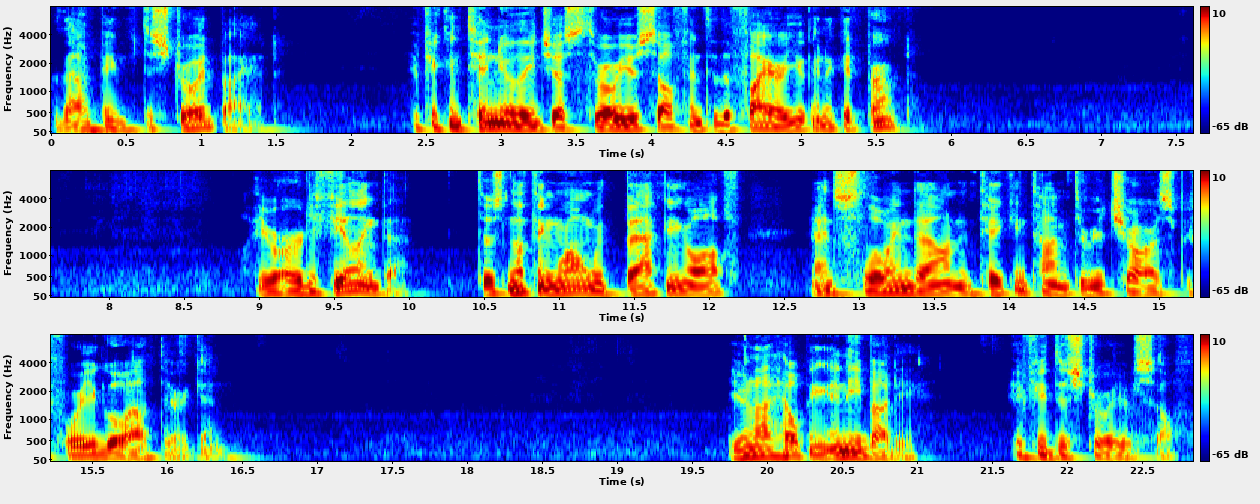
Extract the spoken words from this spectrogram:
without being destroyed by it. If you continually just throw yourself into the fire, you're going to get burnt. You're already feeling that. There's nothing wrong with backing off and slowing down and taking time to recharge before you go out there again. You're not helping anybody if you destroy yourself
